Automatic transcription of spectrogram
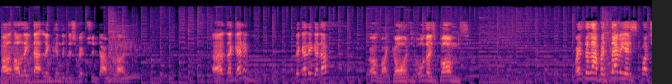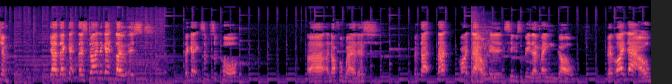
I'll, I'll leave that link in the description down below. Uh, they're getting, they're getting enough. Oh my god, all those bombs. Where's the Lappers? There he is. Punch him. Yeah, they're get, they're starting to get noticed. They're getting some support. Uh, enough awareness. But that that right now it seems to be their main goal. But right now,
